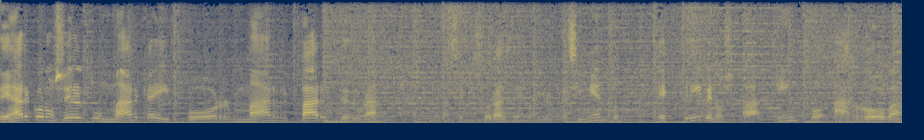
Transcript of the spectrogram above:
dejar conocer tu marca y formar parte de una de las emisoras de mayor crecimiento, escríbenos a info arroba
